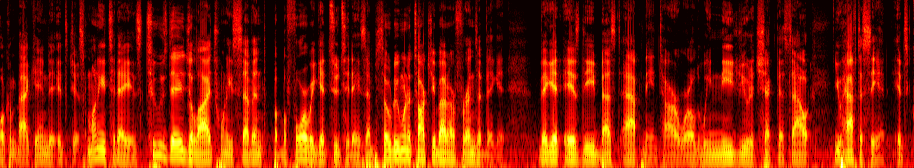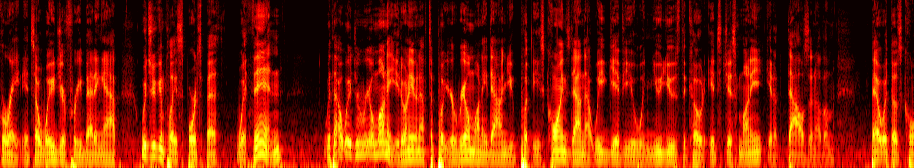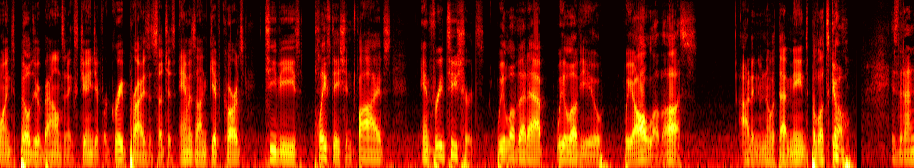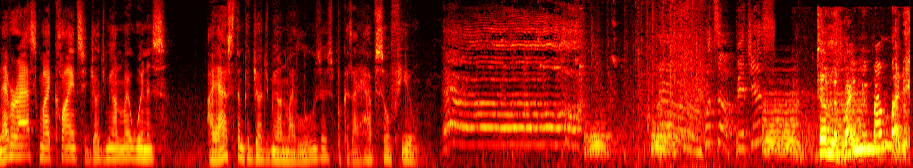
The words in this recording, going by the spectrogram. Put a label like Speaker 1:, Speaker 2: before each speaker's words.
Speaker 1: Welcome back into It's Just Money. Today is Tuesday, July 27th. But before we get to today's episode, we want to talk to you about our friends at Viget. Viget is the best app in the entire world. We need you to check this out. You have to see it. It's great. It's a wager free betting app, which you can play sports bet within without wagering real money. You don't even have to put your real money down. You put these coins down that we give you when you use the code It's Just Money. Get a thousand of them. Bet with those coins, build your balance, and exchange it for great prizes such as Amazon gift cards, TVs, PlayStation 5s, and free t shirts. We love that app. We love you. We all love us. I don't even know what that means, but let's go.
Speaker 2: is that I never ask my clients to judge me on my winners. I ask them to judge me on my losers because I have so few.
Speaker 3: What's up, bitches?
Speaker 4: Tell them to bring me my money.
